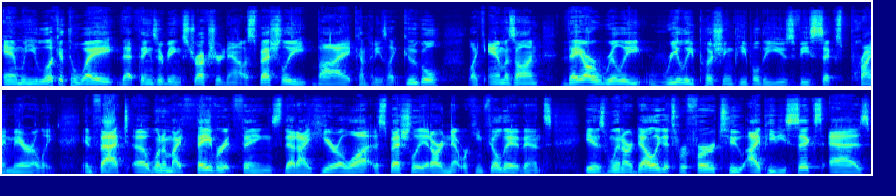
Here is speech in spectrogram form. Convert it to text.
And when you look at the way that things are being structured now, especially by companies like Google, like Amazon, they are really, really pushing people to use V6 primarily. In fact, uh, one of my favorite things that I hear a lot, especially at our networking field day events, is when our delegates refer to IPv6 as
